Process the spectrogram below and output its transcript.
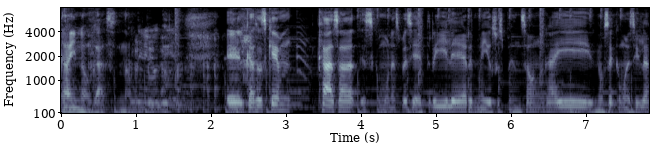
Ay, no, gas, no. El caso es que mm, Casa es como una especie de thriller, medio suspensonga ahí, no sé cómo decirla.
